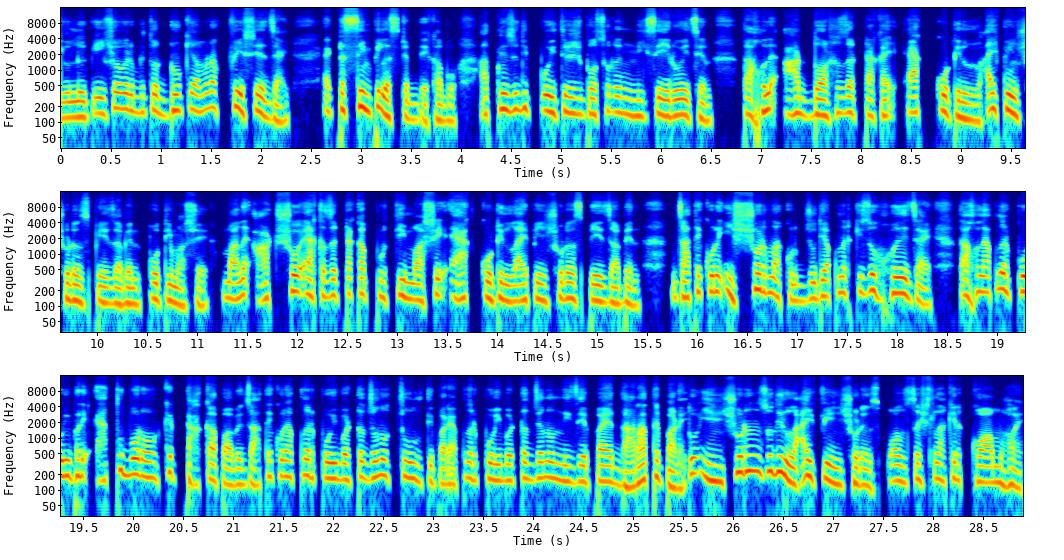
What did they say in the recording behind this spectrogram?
ULIP এইসবের ভিতর ঢুকে আমরা ফেসে যাই। একটা সিম্পল স্টেপ দেখাবো। আপনি যদি পঁয়ত্রিশ বছরের নিচেই রয়েছেন, তাহলে আট দশ হাজার টাকায় এক কোটি লাইফ ইন্স্যুরেন্স পেয়ে যাবেন প্রতি মাসে। মানে আটশো এক হাজার টাকা প্রতি মাসে এক কোটি লাইফ ইন্স্যুরেন্স পেয়ে যাবেন। যাতে করে ঈশ্বর না করুক, যদি আপনার কিছু হয়ে যায়, তাহলে আপনার পরিবারে এত বড় অঙ্কের টাকা পাবে, যাতে করে আপনার পরিবারটা যেন চলতে পারে, আপনার পরিবারটা যেন নিজের পায়ে দাঁড়াতে পারে। তো ইন্স্যুরেন্স যদি লাইফ ইন্স্যুরেন্স পঞ্চাশ লাখের কম হয়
